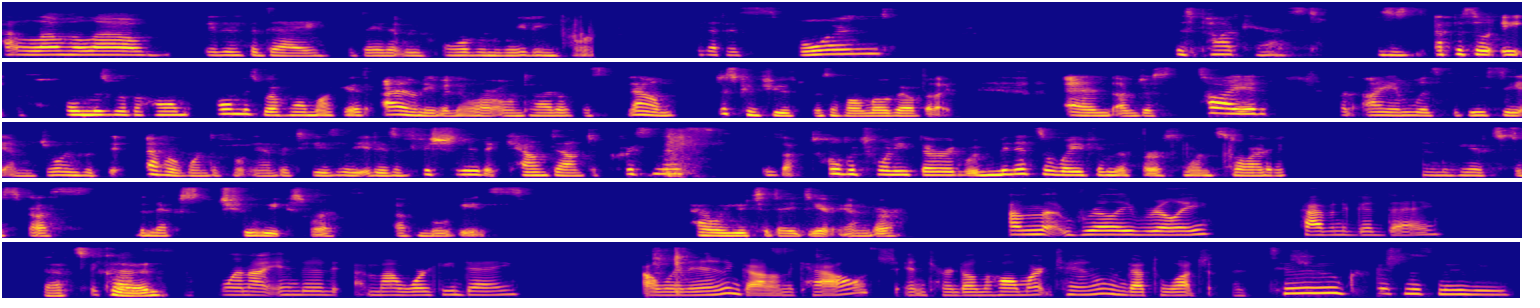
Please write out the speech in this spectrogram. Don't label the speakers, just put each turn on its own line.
Hello, hello. It is the day, the day that we've all been waiting for, that has spawned this podcast. This is episode eight of Home is Where the Home Home is Where Hallmark is. I don't even know our own title because now I'm just confused because of our logo, but I and I'm just tired. But I am Liz Puglisi. I'm joined with the ever wonderful Amber Teasley. It is officially the countdown to Christmas. It's October 23rd. We're minutes away from the first one starting. And we're here to discuss the next two weeks worth of movies. How are you today, dear Amber?
I'm really, really having a good day.
That's
because
good.
when I ended my working day, I went in and got on the couch and turned on the Hallmark channel and got to watch two Christmas movies.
